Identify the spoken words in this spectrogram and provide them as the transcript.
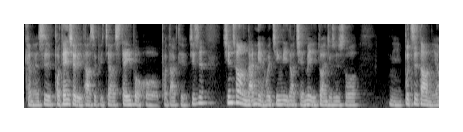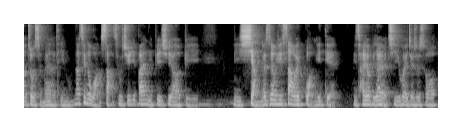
可能是 potentially 它是比较 stable 或 productive。其实新创难免会经历到前面一段，就是说你不知道你要做什么样的题目，那这个网撒出去，一般你必须要比你想的东西稍微广一点，你才有比较有机会，就是说。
